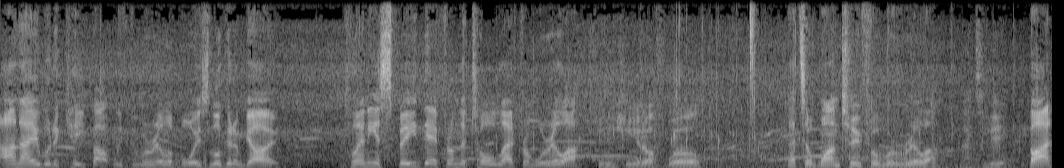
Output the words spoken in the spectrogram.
unable to keep up with the Warilla boys. Look at them go. Plenty of speed there from the tall lad from Warilla. Finishing it off well. That's a 1 2 for Warilla. That's it. But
